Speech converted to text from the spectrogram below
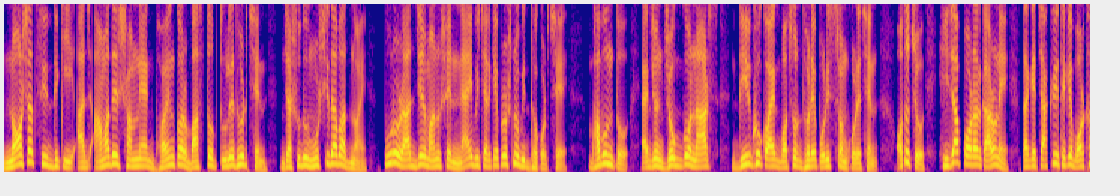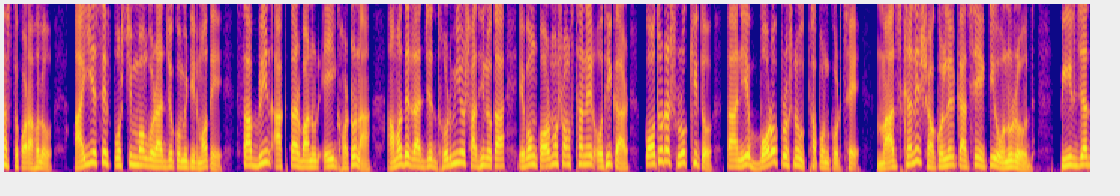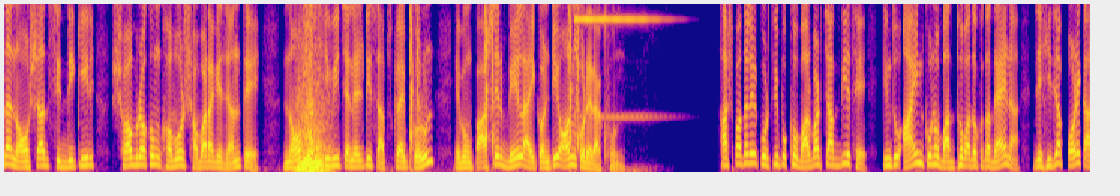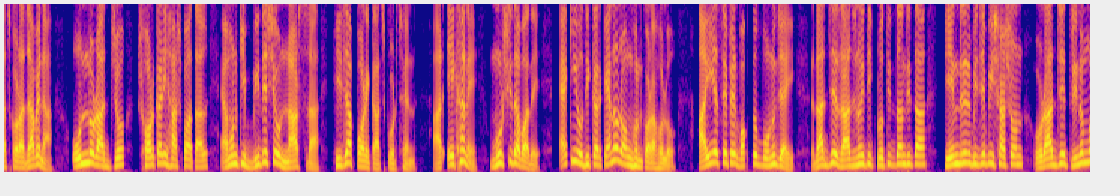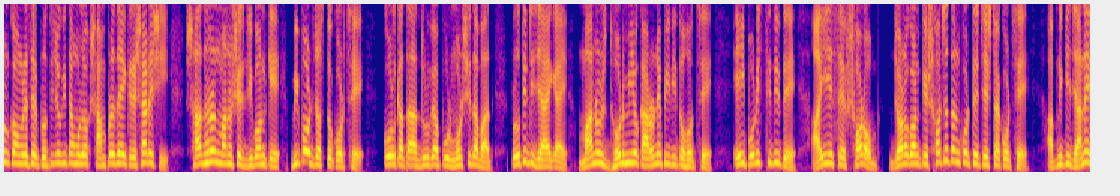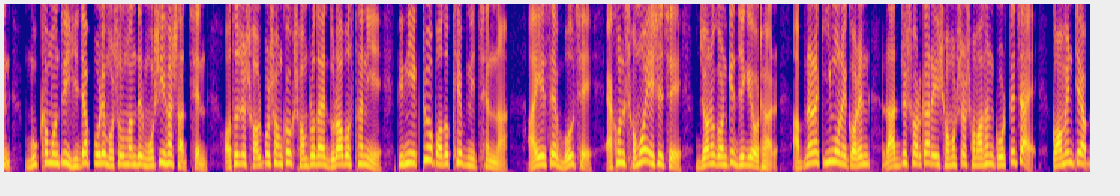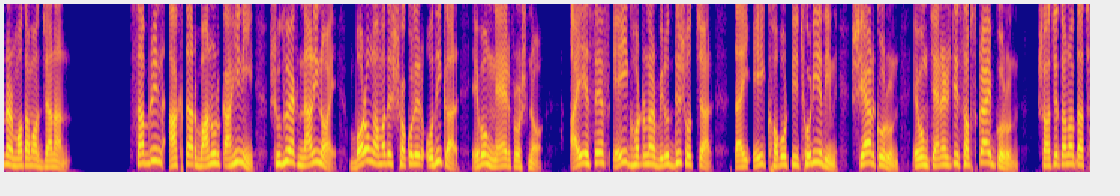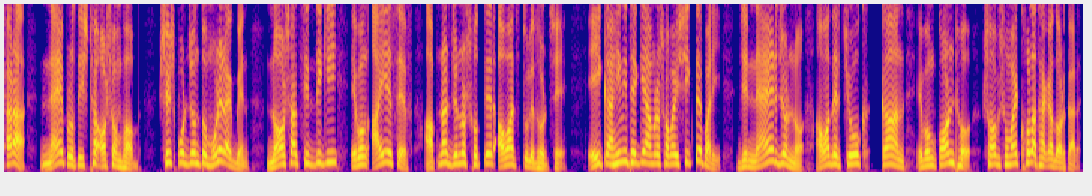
নওশাদ সিদ্দিকী আজ আমাদের সামনে এক ভয়ঙ্কর বাস্তব তুলে ধরছেন, যা শুধু মুর্শিদাবাদ নয়, পুরো রাজ্যের মানুষের ন্যায় বিচারকে প্রশ্নবিদ্ধ করছে। ভাবুন তো, একজন যোগ্য নার্স দীর্ঘ কয়েক বছর ধরে পরিশ্রম করেছেন, অথচ হিজাব পড়ার কারণে তাকে চাকরি থেকে বরখাস্ত করা হলো। আইএসএফ পশ্চিমবঙ্গ রাজ্য কমিটির মতে, সাবরিন আক্তার বানুর এই ঘটনা আমাদের রাজ্যের ধর্মীয় স্বাধীনতা এবং কর্মসংস্থানের অধিকার কতটা সুরক্ষিত তা নিয়ে বড় প্রশ্ন উত্থাপন করছে। মাঝখানে সকলের কাছে একটি অনুরোধ পীরজাদা নওশাদ সিদ্দিকীর সব রকম খবর সবার আগে জানতে নওশাদ টিভি চ্যানেলটি সাবস্ক্রাইব করুন এবং পাশের বেল আইকনটি অন করে রাখুন। হাসপাতালের কর্তৃপক্ষ বারবার চাপ দিয়েছে, কিন্তু আইন কোনো বাধ্যবাধকতা দেয় না যে হিজাব পরে কাজ করা যাবে না। অন্য রাজ্য, সরকারি হাসপাতাল, এমনকি বিদেশেও নার্সরা হিজাব পরে কাজ করছেন। আর এখানে মুর্শিদাবাদে একই অধিকার কেন লঙ্ঘন করা হলো? আইএসএফ এর বক্তব্য অনুযায়ী, রাজ্যের রাজনৈতিক প্রতিদ্বন্দ্বিতা, কেন্দ্রের বিজেপি শাসন ও রাজ্যে তৃণমূল কংগ্রেসের প্রতিযোগিতামূলক সাম্প্রদায়িক রেশারেশি সাধারণ মানুষের জীবনকে বিপর্যস্ত করছে। কলকাতা, দুর্গাপুর, মুর্শিদাবাদ প্রতিটি জায়গায় মানুষ ধর্মীয় কারণে পীড়িত হচ্ছে। এই পরিস্থিতিতে আইএসএফ সরব, জনগণকে সচেতন করতে চেষ্টা করছে। আপনি কি জানেন, মুখ্যমন্ত্রী হিজাব পরে মুসলমানদের মসিহা সাচ্ছেন অথচ স্বল্প সংখ্যক সম্প্রদায়ের দুরাবস্থা নিয়ে তিনি একটুও পদক্ষেপ নিচ্ছেন না। আইএসএফ বলছে, এখন সময় এসেছে জনগণকে জেগে ওঠার। আপনারা কি মনে করেন, রাজ্য সরকার এই সমস্যা সমাধান করতে চায়? কমেন্টে আপনার মতামত জানান। সাবরিন আখতার বানুর কাহিনী শুধু এক নারী নয়, বরং আমাদের সকলের অধিকার এবং ন্যায়ের প্রশ্ন। আইএসএফ এই ঘটনার বিরুদ্ধে সোচ্চার, তাই এই খবরটি ছড়িয়ে দিন, শেয়ার করুন এবং চ্যানেলটি সাবস্ক্রাইব করুন। সচেতনতা ছাড়া ন্যায় প্রতিষ্ঠা অসম্ভব। শেষ পর্যন্ত মনে রাখবেন, নওশাদ সিদ্দিকী এবং আইএসএফ আপনার জন্য সত্যের আওয়াজ তুলে ধরছে। এই কাহিনী থেকে আমরা সবাই শিখতে পারি যে ন্যায়ের জন্য আমাদের চোখ, কান এবং কণ্ঠ সব সময় খোলা থাকা দরকার।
